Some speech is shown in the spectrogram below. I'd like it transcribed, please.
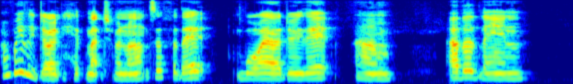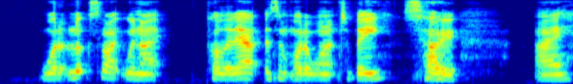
I really don't have much of an answer for that, why I do that, um, other than what it looks like when I pull it out isn't what I want it to be, so I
